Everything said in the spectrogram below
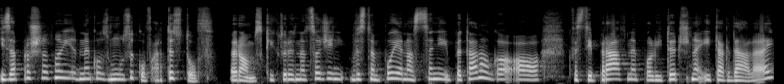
I zaproszono jednego z muzyków, artystów romskich, który na co dzień występuje na scenie i pytano go o kwestie prawne, polityczne i tak dalej.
